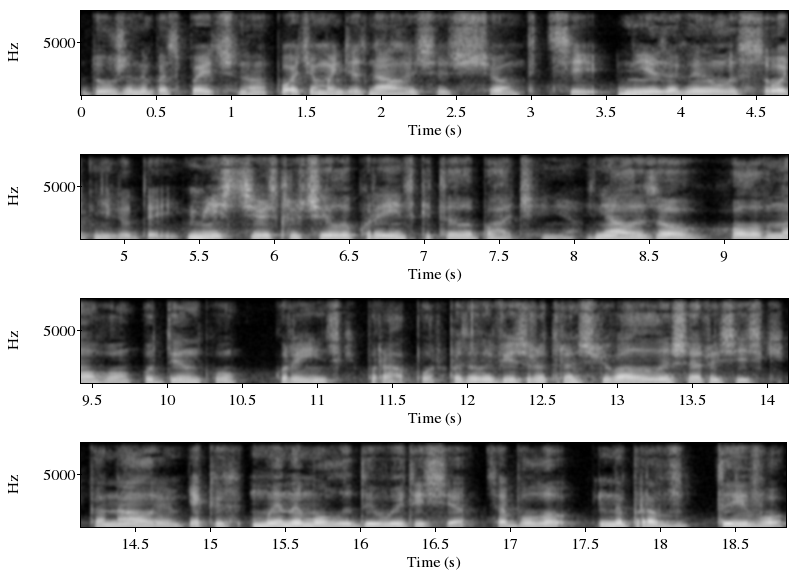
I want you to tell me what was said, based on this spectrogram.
дуже небезпечно. Потім ми дізналися, що в ці дні загинули сотні людей. В місті відключили українське телебачення, зняли з головного будинку. Український прапор по телевізору транслювали лише російські канали, яких ми не могли дивитися. Це було неправдиво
